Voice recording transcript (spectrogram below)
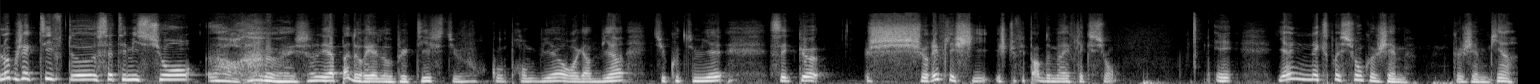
L'objectif de cette émission, il n'y a pas de réel objectif, si tu comprends bien, on regarde bien, si tu écoutes mieux, c'est que je réfléchis et je te fais part de mes réflexions. Et il y a une expression que j'aime, que j'aime bien,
